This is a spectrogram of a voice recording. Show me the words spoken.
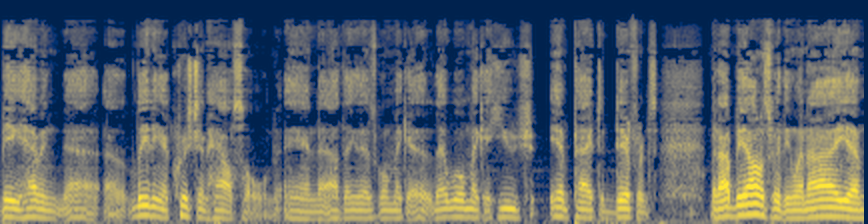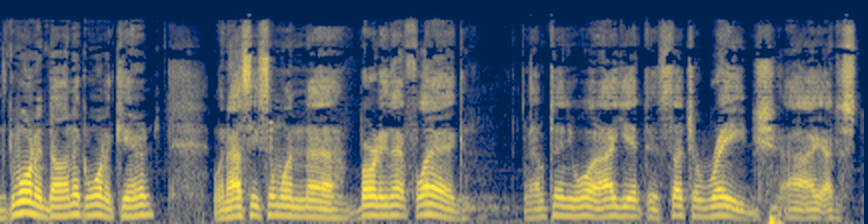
being having uh, uh, leading a Christian household. And I think that's going to make a that will make a huge impact and difference. But I'll be honest with you, when I um, good morning Donna, good morning Karen, when I see someone uh, burning that flag. I'm telling you what, I get such a rage. I, I just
